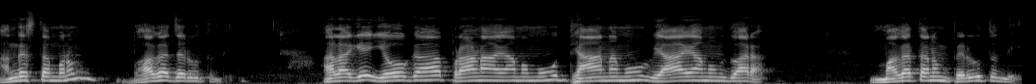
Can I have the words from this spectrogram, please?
అంగస్తంభనం బాగా జరుగుతుంది. అలాగే యోగా ప్రాణాయామము ధ్యానము వ్యాయామం ద్వారా మగతనం పెరుగుతుంది.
